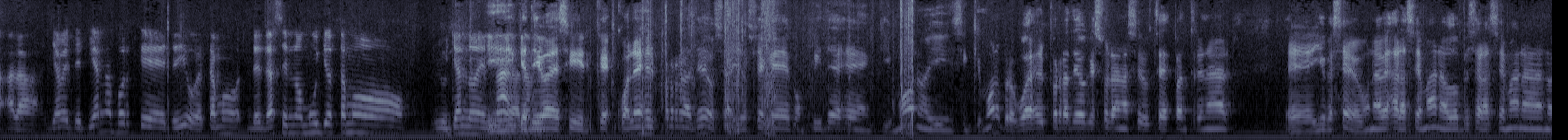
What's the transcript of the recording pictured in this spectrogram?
a las llaves de pierna porque te digo, estamos desde hace no mucho estamos luchando en ¿Y qué te iba a decir? ¿Qué, ¿Cuál es el prorrateo? O sea, yo sé que compites en kimono y sin kimono, pero ¿cuál es el prorrateo que suelen hacer ustedes para entrenar? Eh, yo qué sé, una vez a la semana o dos veces a la semana no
